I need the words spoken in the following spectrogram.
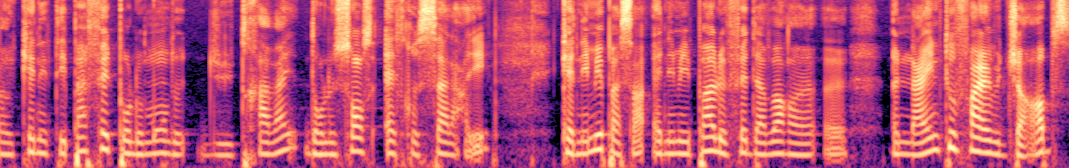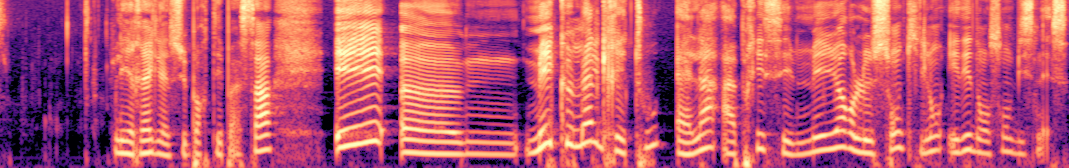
euh, qu'elle n'était pas faite pour le monde du travail, dans le sens être salariée, qu'elle n'aimait pas ça, elle n'aimait pas le fait d'avoir un, un 9 to 5 jobs, les règles, elle supportait pas ça. Et, euh, mais que malgré tout, elle a appris ses meilleures leçons qui l'ont aidée dans son business.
